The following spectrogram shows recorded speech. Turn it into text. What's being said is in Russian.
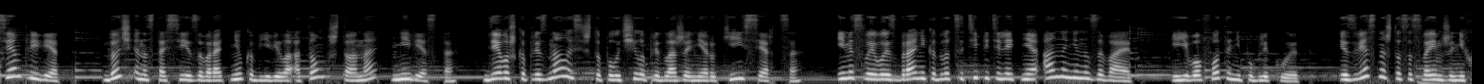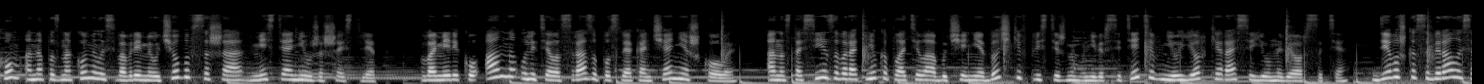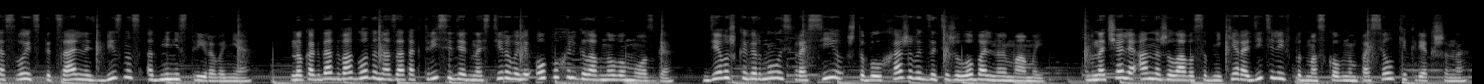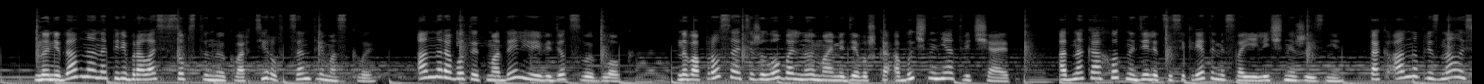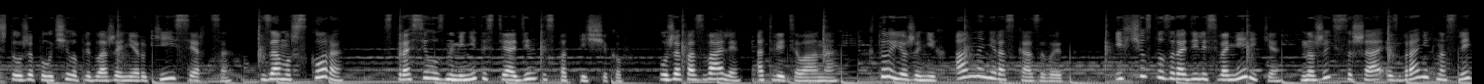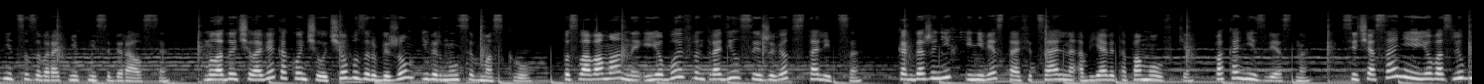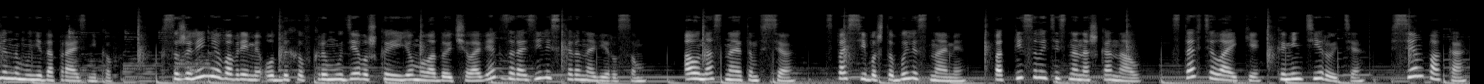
Всем привет! Дочь Анастасии Заворотнюк объявила о том, что она – невеста. Девушка призналась, что получила предложение руки и сердца. Имя своего избранника 25-летняя Анна не называет, и его фото не публикует. Известно, что со своим женихом она познакомилась во время учебы в США, вместе они уже 6 лет. В Америку Анна улетела сразу после окончания школы. Анастасия Заворотнюк оплатила обучение дочки в престижном университете в Нью-Йорке Расси Юниверсити. Девушка собиралась освоить специальность бизнес-администрирования. Но когда два года назад актрисе диагностировали опухоль головного мозга, девушка вернулась в Россию, чтобы ухаживать за тяжело больной мамой. Вначале Анна жила в особняке родителей в подмосковном поселке Крекшино. Но недавно она перебралась в собственную квартиру в центре Москвы. Анна работает моделью и ведет свой блог. На вопросы о тяжело больной маме девушка обычно не отвечает. Однако охотно делится секретами своей личной жизни. Так Анна призналась, что уже получила предложение руки и сердца. «Замуж скоро?» – спросил у знаменитости один из подписчиков. «Уже позвали», – ответила она. Кто ее жених, Анна не рассказывает. Их чувства зародились в Америке, но жить в США избранник наследницы Заворотнюк не собирался. Молодой человек окончил учебу за рубежом и вернулся в Москву. По словам Анны, ее бойфренд родился и живет в столице. Когда жених и невеста официально объявят о помолвке, пока неизвестно. Сейчас Аня ее возлюбленному не до праздников. К сожалению, во время отдыха в Крыму девушка и ее молодой человек заразились коронавирусом. А у нас на этом все. Спасибо, что были с нами. Подписывайтесь на наш канал. Ставьте лайки, комментируйте. Всем пока!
